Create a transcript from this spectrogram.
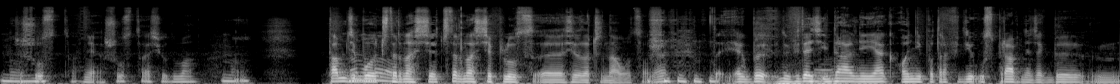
no, Czy szósta? Nie, szósta, siódma. No. Tam, gdzie No, no, było no. 14, 14 plus e, się zaczynało, co nie? To jakby widać No. idealnie, jak oni potrafili usprawniać, jakby mm,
